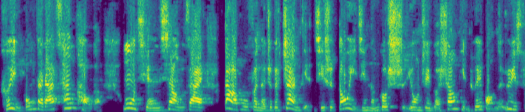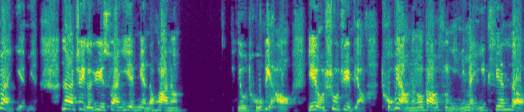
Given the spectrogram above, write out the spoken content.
可以供大家参考的。目前像在大部分的这个站点，其实都已经能够使用这个商品推广的预算页面。那这个预算页面的话呢？有图表，也有数据表。图表能够告诉你你每一天的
